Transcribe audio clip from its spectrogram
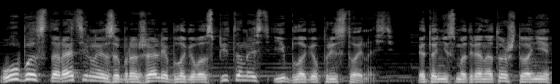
оба старательно изображали благовоспитанность и благопристойность. Это несмотря на то, что они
